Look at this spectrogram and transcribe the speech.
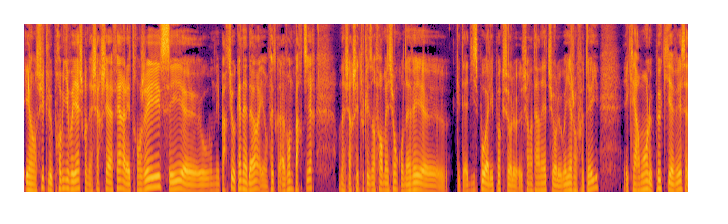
Et ensuite, le premier voyage qu'on a cherché à faire à l'étranger, c'est on est parti au Canada et en fait, avant de partir, on a cherché toutes les informations qu'on avait, euh, qui étaient à dispo à l'époque sur le sur internet sur le voyage en fauteuil. Et clairement, le peu qu'il y avait, ça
